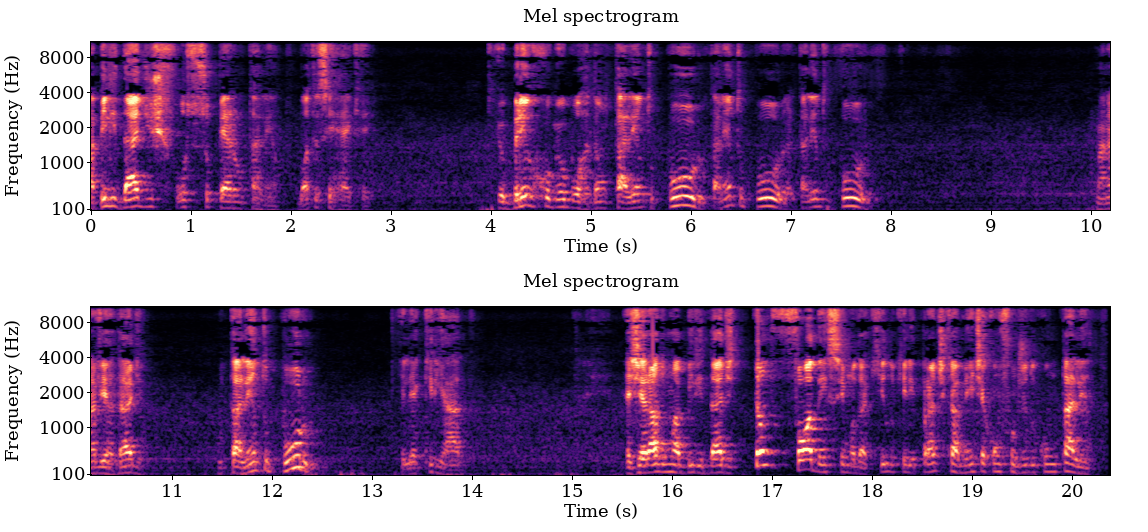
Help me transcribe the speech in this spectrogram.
Habilidade e esforço superam o talento. Bota esse hack aí. Eu brinco com o meu bordão, talento puro, talento puro, talento puro. Mas na verdade, o talento puro, ele é criado. É gerada uma habilidade tão foda em cima daquilo que ele praticamente é confundido com um talento.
